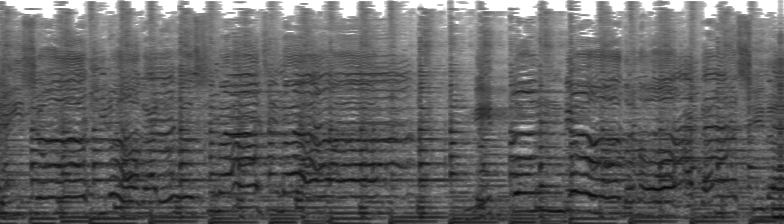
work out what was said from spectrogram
大小広がる島々。は日本領土の証だよ。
